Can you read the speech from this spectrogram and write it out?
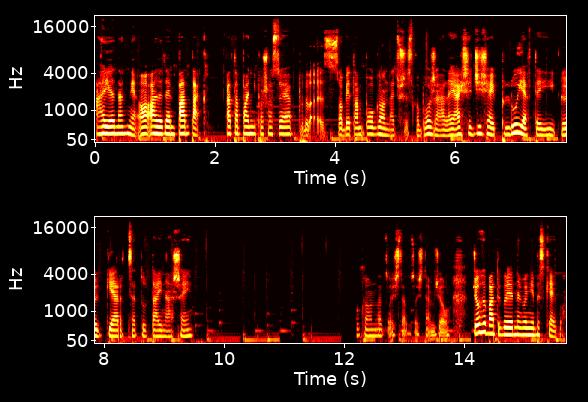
A jednak nie. O, ale ten pan tak. A ta pani poszła sobie, sobie tam pooglądać wszystko. Boże, ale ja się dzisiaj pluję w tej gierce tutaj naszej. Ogląda coś tam, coś tam wziął. Wziął chyba tego jednego niebieskiego.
